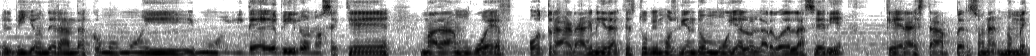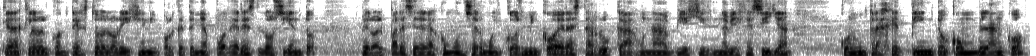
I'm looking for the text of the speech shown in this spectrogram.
el billón de anda como muy muy débil o no sé qué, Madame Web, otra arácnida que estuvimos viendo muy a lo largo de la serie que era esta persona. No me queda claro el contexto del origen y por qué tenía poderes, lo siento, pero al parecer era como un ser muy cósmico. Era esta ruca, una, una viejecilla con un traje tinto con blanco,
